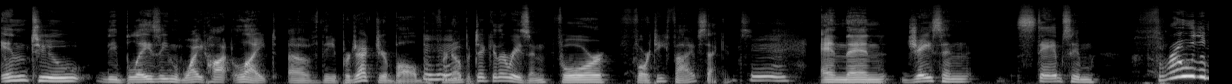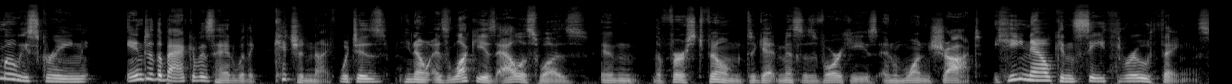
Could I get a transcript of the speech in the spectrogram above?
into the blazing white hot light of the projector bulb for mm-hmm. no particular reason for 45 seconds. Hmm. And then Jason stabs him through the movie screen into the back of his head with a kitchen knife, which is, you know, as lucky as Alice was in the first film to get Mrs. Voorhees in one shot. He now can see through things.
